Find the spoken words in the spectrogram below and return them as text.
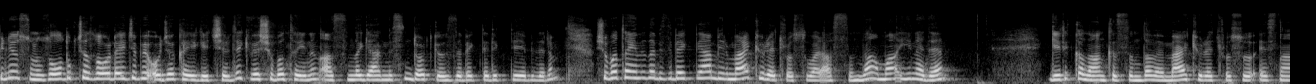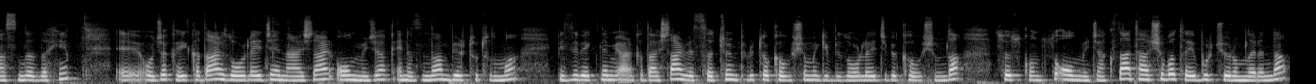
Biliyorsunuz oldukça zorlayıcı bir Ocak ayı geçirdik ve Şubat ayının aslında gelmesini dört gözle bekledik diyebilirim. Şubat ayında da bizi bekleyen bir Merkür Retrosu var aslında ama yine de Geri kalan kısımda ve Merkür Retrosu esnasında dahi e, Ocak ayı kadar zorlayıcı enerjiler olmayacak. En azından bir tutulma bizi beklemiyor arkadaşlar. Ve Satürn Plüto kavuşumu gibi zorlayıcı bir kavuşumda söz konusu olmayacak. Zaten Şubat ayı burç yorumlarında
